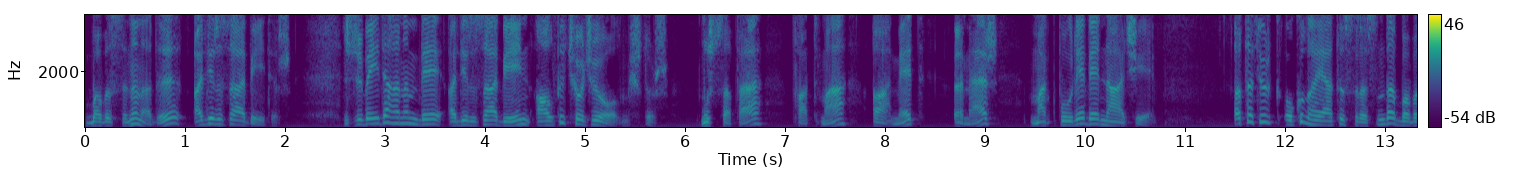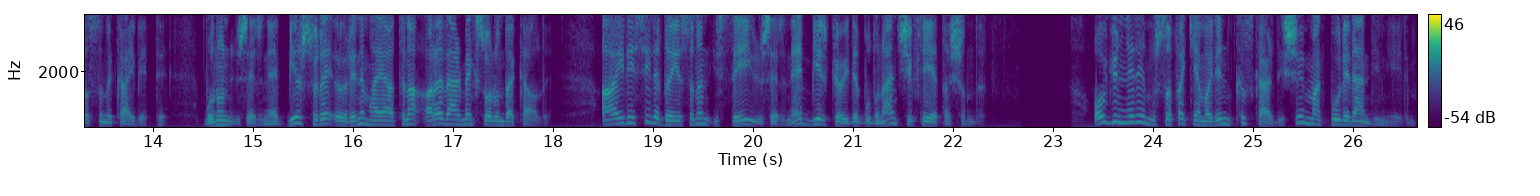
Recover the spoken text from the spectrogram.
babasının adı Ali Rıza Bey'dir. Zübeyde Hanım ve Ali Rıza Bey'in altı çocuğu olmuştur. Mustafa, Fatma, Ahmet, Ömer, Makbule ve Naciye. Atatürk okul hayatı sırasında babasını kaybetti. Bunun üzerine bir süre öğrenim hayatına ara vermek zorunda kaldı. Ailesiyle dayısının isteği üzerine bir köyde bulunan çiftliğe taşındı. O günleri Mustafa Kemal'in kız kardeşi Makbule'den dinleyelim.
